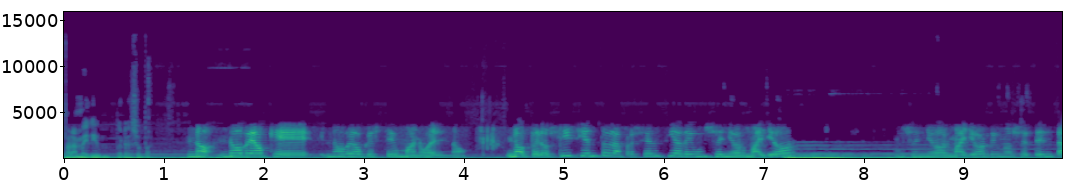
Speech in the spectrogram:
Para Medium, pero eso pa- No, no veo que no veo que esté un Manuel, no. No, pero sí siento la presencia de un señor mayor, un señor mayor de unos 70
